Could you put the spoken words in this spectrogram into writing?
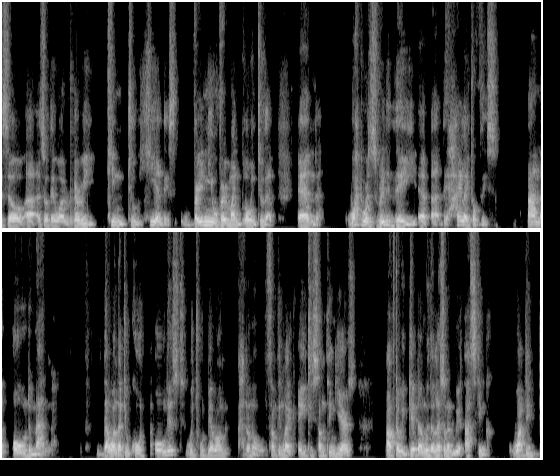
So, uh, so they were very keen to hear this, very new, very mind blowing to them. And what was really the uh, uh, the highlight of this? An old man, the one that you call oldest, which would be around I don't know something like eighty something years. After we get done with the lesson and we're asking, what did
